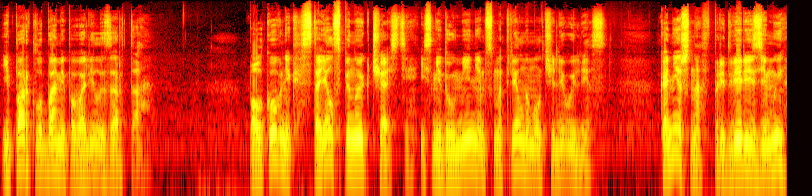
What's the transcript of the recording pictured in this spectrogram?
и пар клубами повалил изо рта. Полковник стоял спиной к части и с недоумением смотрел на молчаливый лес. Конечно, в преддверии зимы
